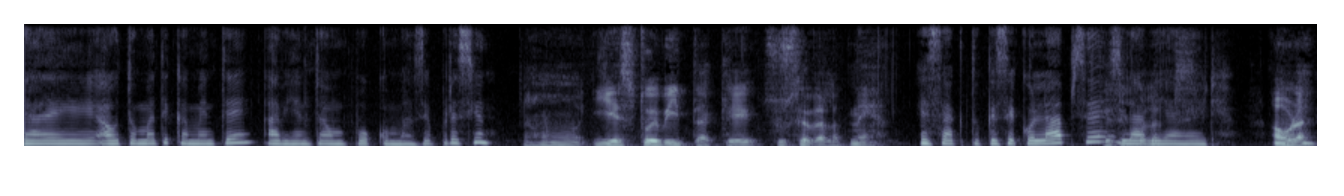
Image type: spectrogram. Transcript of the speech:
eh, automáticamente avienta un poco más de presión. Y esto evita que suceda la apnea. Exacto, que se colapse la vía aérea. Ahora,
